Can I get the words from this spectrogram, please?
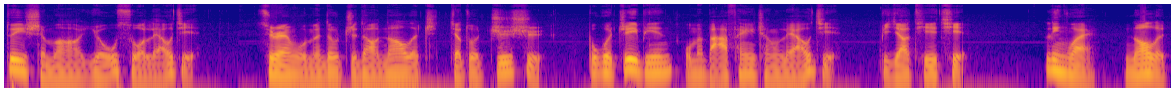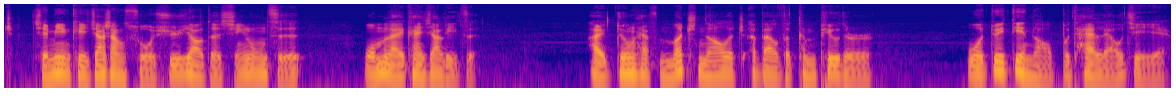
对什么有所了解。虽然我们都知道 knowledge 叫做知识，不过这边我们把它翻译成了解比较贴切。另外，knowledge 前面可以加上所需要的形容词。我们来看一下例子：I don't have much knowledge about the computer。我对电脑不太了解耶。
